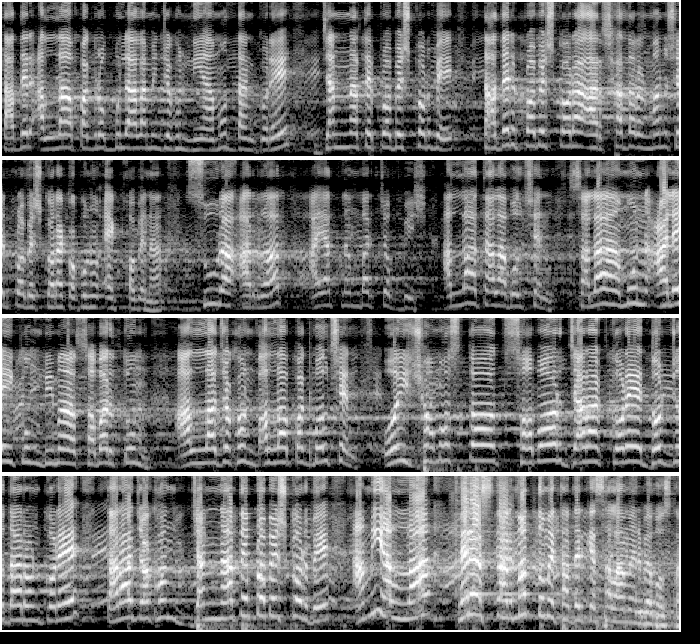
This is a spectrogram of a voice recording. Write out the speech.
তাদের আল্লাহ পাক রব্বুল আলমিন যখন নিয়ামত দান করে, জান্নাতে প্রবেশ করবে, তাদের প্রবেশ করা আর সাধারণ মানুষের প্রবেশ করা কখনো এক হবে না। সুরা আর রাত আয়াত নাম্বার চব্বিশ। আল্লাহ তালা বলছেন সালামুন আলাইকুম বিমা সাবারতুম। আল্লাহ যখন আল্লাহ পাক বলছেন ওই সমস্ত সবর যারা করে ধৈর্য ধারণ করে তারা যখন জান্নাতে প্রবেশ করবে আমি আল্লাহ ফেরেস্তার মাধ্যমে তাদেরকে সালামের ব্যবস্থা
